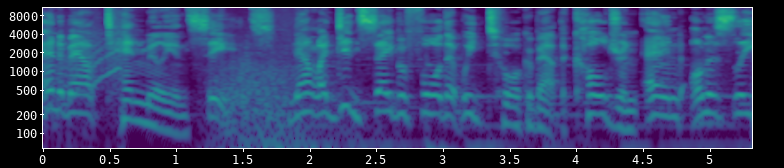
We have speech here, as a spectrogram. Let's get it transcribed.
and about 10 million seeds. Now I did say before that we'd talk about the cauldron and honestly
